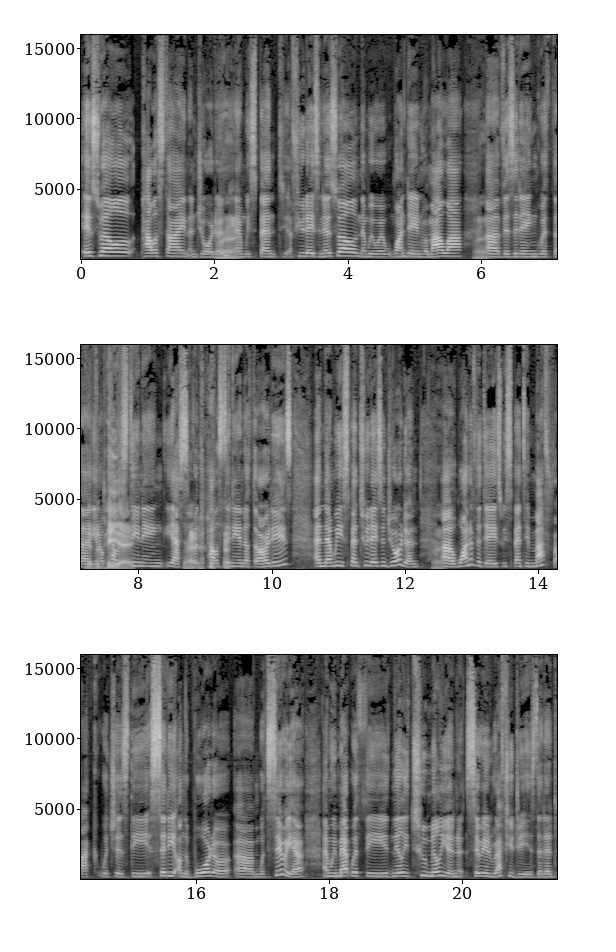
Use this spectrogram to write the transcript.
Israel, Palestine, and Jordan, Right. and we spent a few days in Israel, and then we were one day in Ramallah Right. uh, visiting with uh, have you know PA. Palestinian yes Right. with the Palestinian authorities, and then we spent two days in Jordan. Uh, one of the days we spent in Mafraq, which is the city on the border um, with Syria, and we met with the nearly two million Syrian refugees that had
